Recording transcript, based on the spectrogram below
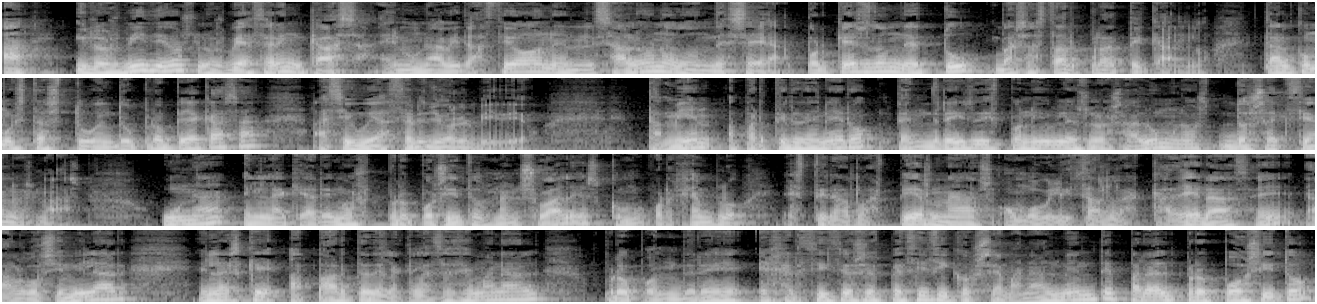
Ah, y los vídeos los voy a hacer en casa, en una habitación, en el salón o donde sea, porque es donde tú vas a estar practicando. Tal como estás tú en tu propia casa, así voy a hacer yo el vídeo. También, a partir de enero, tendréis disponibles los alumnos dos secciones más. Una en la que haremos propósitos mensuales, como por ejemplo estirar las piernas o movilizar las caderas, ¿eh? algo similar, en las que aparte de la clase semanal propondré ejercicios específicos semanalmente para el propósito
